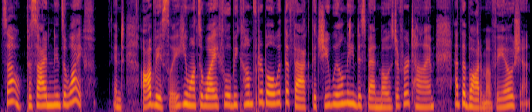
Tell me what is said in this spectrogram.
So, Poseidon needs a wife. And obviously, he wants a wife who will be comfortable with the fact that she will need to spend most of her time at the bottom of the ocean.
